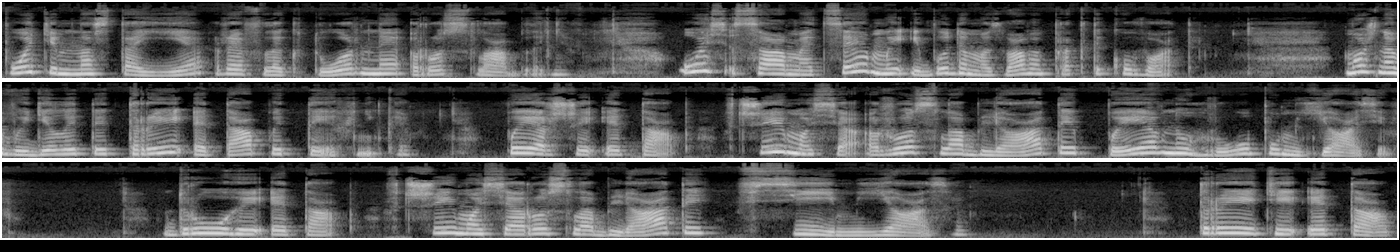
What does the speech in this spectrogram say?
потім настає рефлекторне розслаблення. Ось саме це ми і будемо з вами практикувати. Можна виділити три етапи техніки. Перший етап вчимося розслабляти певну групу м'язів. Другий етап вчимося розслабляти всі м'язи. Третій етап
